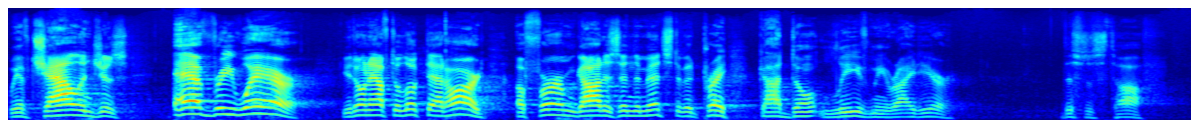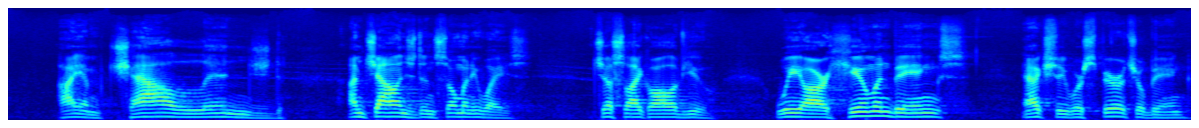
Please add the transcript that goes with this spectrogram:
We have challenges everywhere. You don't have to look that hard. Affirm God is in the midst of it. Pray, God, don't leave me right here. This is tough. I am challenged. I'm challenged in so many ways, just like all of you. We are human beings. Actually, we're spiritual beings,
